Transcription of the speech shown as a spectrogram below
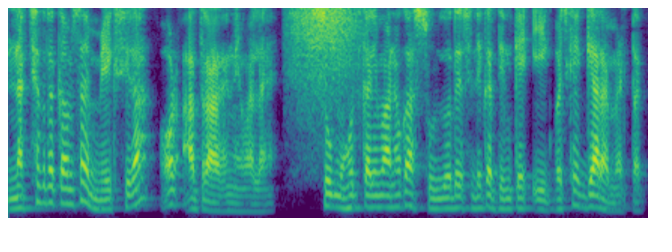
नक्षत्र क्रमशः मेघशिरा और आद्रा रहने वाला है। शुभ मुहूर्त का निर्माण होगा सूर्योदय से लेकर दिन के एक बज के ग्यारह मिनट तक।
